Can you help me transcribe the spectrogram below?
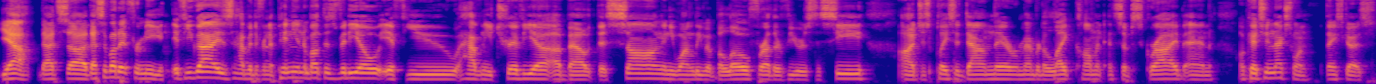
yeah, that's uh, that's about it for me. If you guys have a different opinion about this video, if you have any trivia about this song and you want to leave it below for other viewers to see, uh, just place it down there. Remember to like, comment, and subscribe, and I'll catch you next one. Thanks, guys.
